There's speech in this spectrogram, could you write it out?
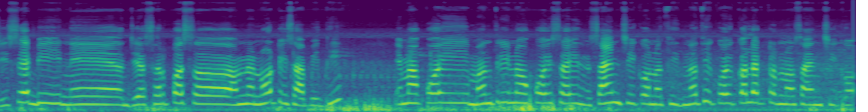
જીસેબી ને જે સરપંચ અમને નોટિસ આપી હતી એમાં કોઈ મંત્રીનો કોઈ સાઇન સિક્કો નથી. નથી કોઈ કલેક્ટરનો સાઇન છીકો.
